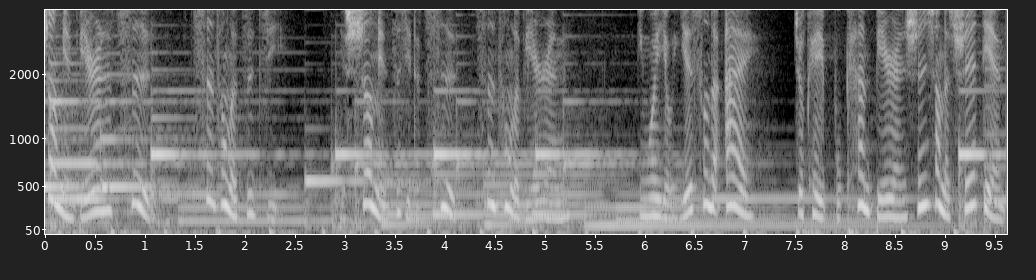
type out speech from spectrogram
赦免别人的刺，刺痛了自己；也赦免自己的刺，刺痛了别人。因为有耶稣的爱，就可以不看别人身上的缺点，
